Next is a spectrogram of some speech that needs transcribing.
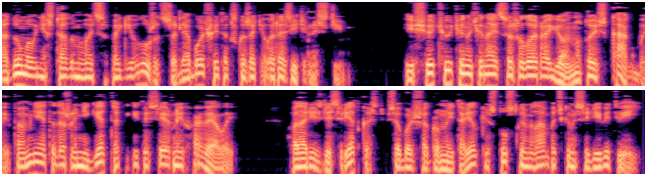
Подумав, не стал умывать сапоги в лужице для большей, так сказать, выразительности. Еще чуть и начинается жилой район, ну то есть как бы, по мне это даже не гетто, а какие-то северные фавелы. Фонари здесь редкость, все больше огромные тарелки с тусклыми лампочками среди ветвей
